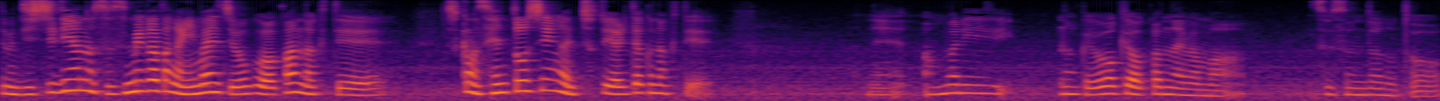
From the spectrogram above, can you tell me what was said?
でもディシディアの進め方がいまいちよく分かんなくてしかも戦闘シーンがちょっとやりたくなくて。ねあんまりなんかわけわかんないまま進んだのと。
